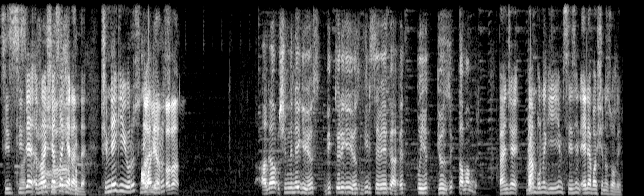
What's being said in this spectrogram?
Siz sizde Rush maş rush yok. yasak herhalde. Şimdi ne giyiyoruz? Ne Ama giyiyoruz? baba. Aga şimdi ne giyiyoruz? Victory giyiyoruz. Bir seviye kıyafet, bıyık, gözlük tamamdır. Bence ben bunu giyeyim sizin ele başınız olayım.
